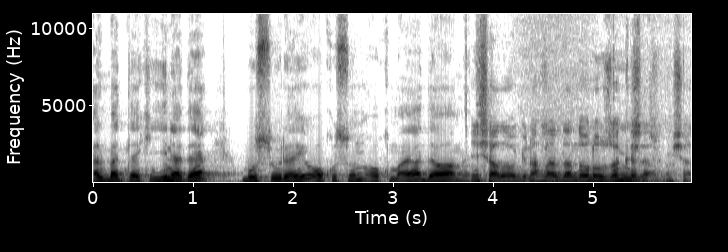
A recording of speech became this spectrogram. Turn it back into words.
elbette ki yine de bu sureyi okusun okumaya devam etsin. İnşallah o günahlardan da onu uzak İnşallah. eder. İnşallah.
